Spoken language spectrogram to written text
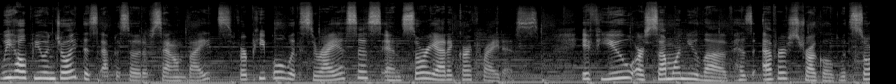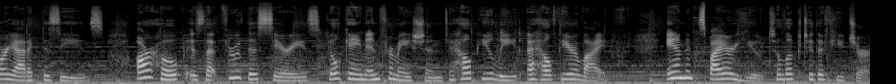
We hope you enjoyed this episode of Psound Bytes for people with psoriasis and psoriatic arthritis. If you or someone you love has ever struggled with psoriatic disease, our hope is that through this series, you'll gain information to help you lead a healthier life and inspire you to look to the future.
